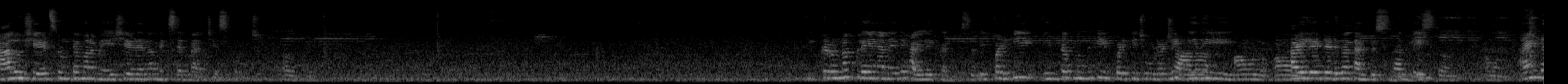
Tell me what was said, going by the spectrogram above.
నాలుగు షేడ్స్ ఉంటే మనం ఏ షేడ్ అయినా మిక్స్ అండ్ మ్యాచ్ చేసుకోవచ్చు. ఇక్కడ ఉన్న ప్లేన్ అనేది హైలైట్ కనిపిస్తుంది. ఇప్పటికి ఇంతకు ముందుకి ఇప్పటికి చూడండి ఇది. హైలైటెడ్గా కనిపిస్తుంది. అండ్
